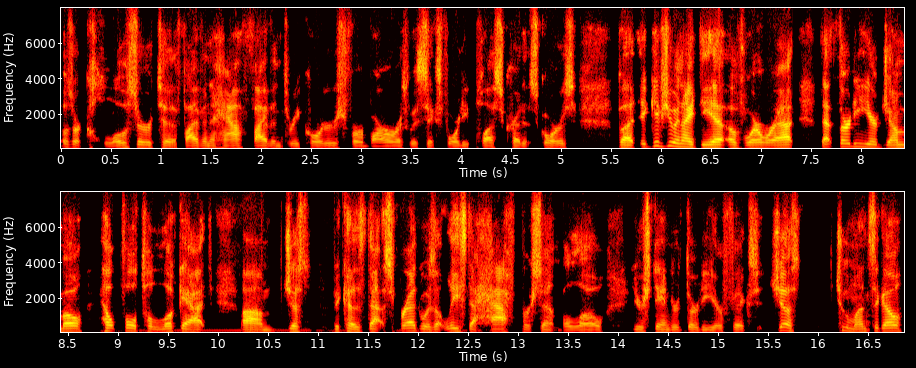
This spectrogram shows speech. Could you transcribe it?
Those are closer to five and a half, five and three quarters for borrowers with 640 plus credit scores. But it gives you an idea of where we're at. That 30 year jumbo, helpful to look at um, just because that spread was at least a half percent below your standard 30 year fix just two months ago.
